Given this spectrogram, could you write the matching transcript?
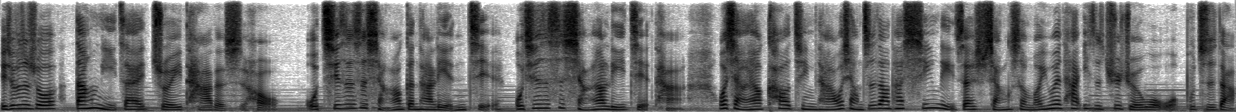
也就是说，当你在追他的时候。我其实是想要跟他连接，我其实是想要理解他，我想要靠近他，我想知道他心里在想什么，因为他一直拒绝我，我不知道。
